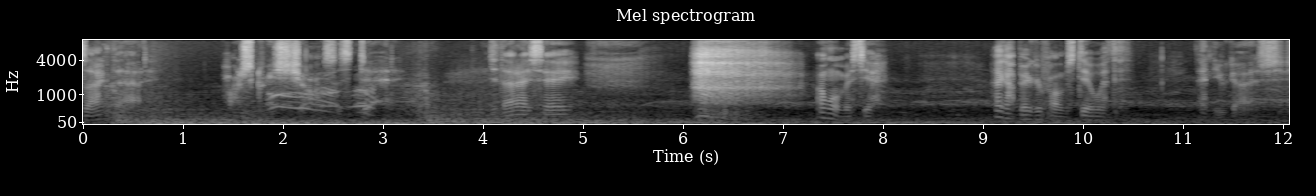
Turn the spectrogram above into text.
Just like that, harsh Harshgrease Charles is dead. And To that I say, I won't miss you. I got bigger problems to deal with than you guys.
